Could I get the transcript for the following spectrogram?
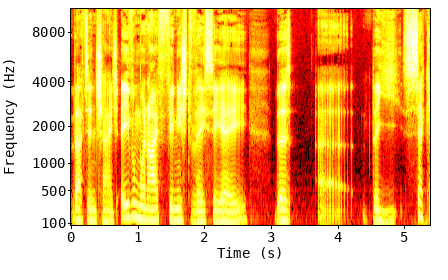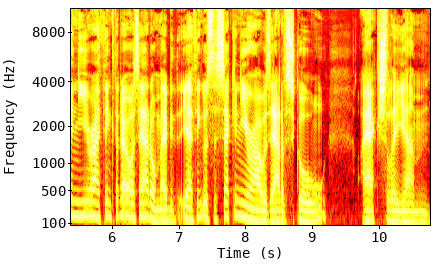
that didn't change. Even when I finished VCE, the uh, the second year I think that I was out, or maybe yeah, I think it was the second year I was out of school. I actually um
